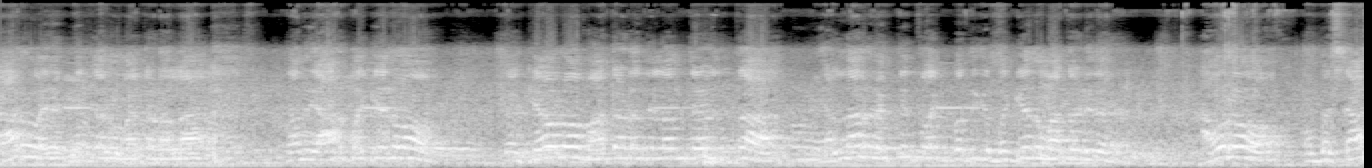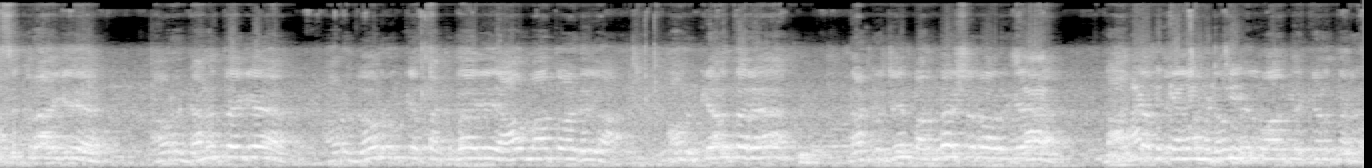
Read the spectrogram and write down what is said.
ಯಾರು ವೈಯಕ್ತಿಕನೂ ಮಾತಾಡಲ್ಲ, ನಾನು ಯಾರ ಬಗ್ಗೆನೂ ಕೇವಲ ಮಾತಾಡೋದಿಲ್ಲ ಅಂತ ಹೇಳ್ತಾ ಎಲ್ಲರ ವ್ಯಕ್ತಿತ್ವ ಬಗ್ಗೆ ಬಗ್ಗೆನೂ ಮಾತಾಡಿದ್ದಾರೆ. ಅವರು ಒಬ್ಬ ಶಾಸಕರಾಗಿ ಅವರ ಘನತೆಗೆ ಅವರ ಗೌರವಕ್ಕೆ ತಕ್ಕದಾಗಿ ಯಾವ ಮಾತಾಡಿಲ್ಲ ಅವ್ರು ಕೇಳ್ತಾರೆ ಡಾಕ್ಟರ್ ಜಿ ಪರಮೇಶ್ವರ್ ಅವರಿಗೆ ಇಲ್ವಾ ಅಂತ ಕೇಳ್ತಾರೆ.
